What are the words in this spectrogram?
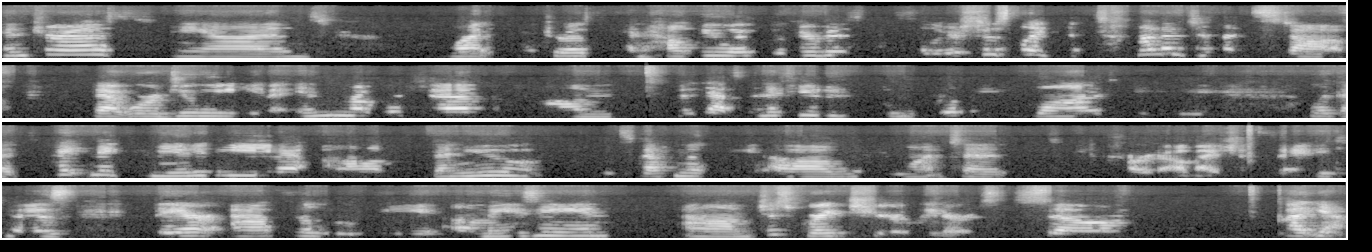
Pinterest and what Pinterest can help you with with your business. So there's just like a ton of different stuff that we're doing in the membership. Um, but yes, and if you really want like a tight knit community, um, then you it's definitely uh, what you want to, to be part of, I should say, because they are absolutely amazing, um, just great cheerleaders. So but yes,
